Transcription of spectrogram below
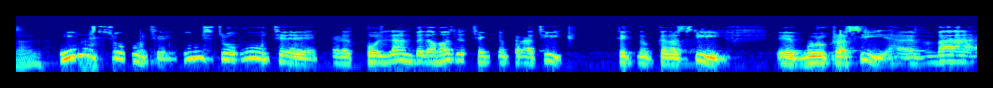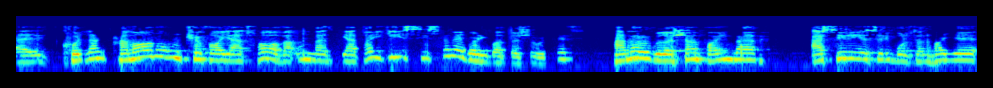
بله. این سقوطه این سقوط کلا به لحاظ تکنوکراتیک تکنوکراسی بروکراسی و کلا تمام اون کفایت ها و اون مزیت هایی که سیستم اداری باید داشته باشه همه رو گذاشتن پایین و اسیر یه سری بلتن های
